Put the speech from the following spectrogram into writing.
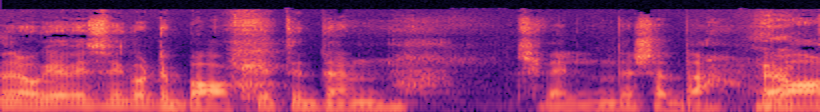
Men Roger, hvis vi går tilbake til den kvelden det skjedde. Hva,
